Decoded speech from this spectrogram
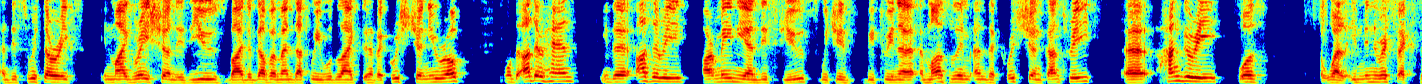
and this rhetoric in migration is used by the government that we would like to have a Christian Europe. On the other hand, in the Azeri-Armenian disputes, which is between a, a Muslim and a Christian country, Hungary was well, in many respects,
